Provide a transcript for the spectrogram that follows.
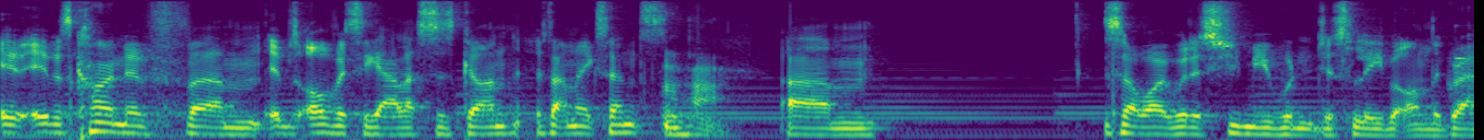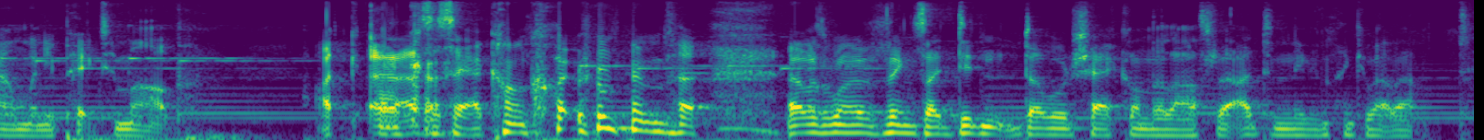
It, it was kind of. Um, it was obviously Alice's gun, if that makes sense. Um, so I would assume you wouldn't just leave it on the ground when you picked him up. I, uh, As I say, I can't quite remember. That was one of the things I didn't double check on the last bit. I didn't even think about that.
